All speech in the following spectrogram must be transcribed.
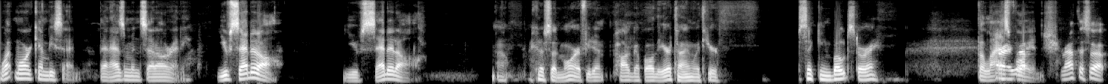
what more can be said that hasn't been said already? You've said it all. You've said it all. Oh, I could have said more if you didn't hog up all the airtime with your sinking boat story. The last right, voyage. Wrap this up.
